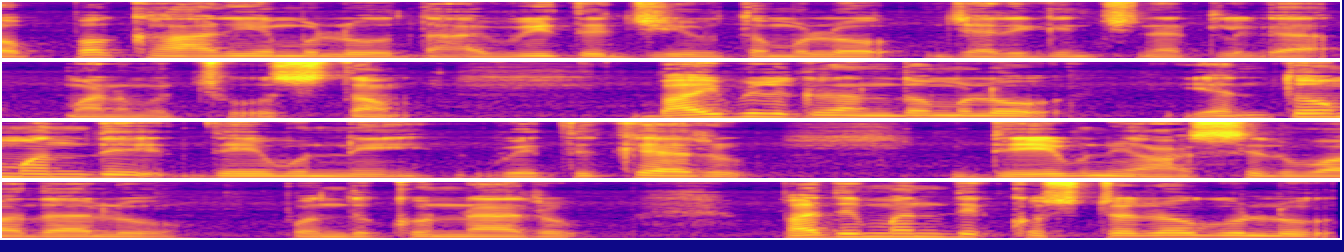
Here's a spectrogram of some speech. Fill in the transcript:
గొప్ప కార్యములు దావీదు జీవితంలో జరిగించినట్లుగా మనము చూస్తాం. బైబిల్ గ్రంథంలో ఎంతోమంది దేవుణ్ణి వెతికారు దేవుని ఆశీర్వాదాలు పొందుకున్నారు. పది మంది కుష్ఠరోగులు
